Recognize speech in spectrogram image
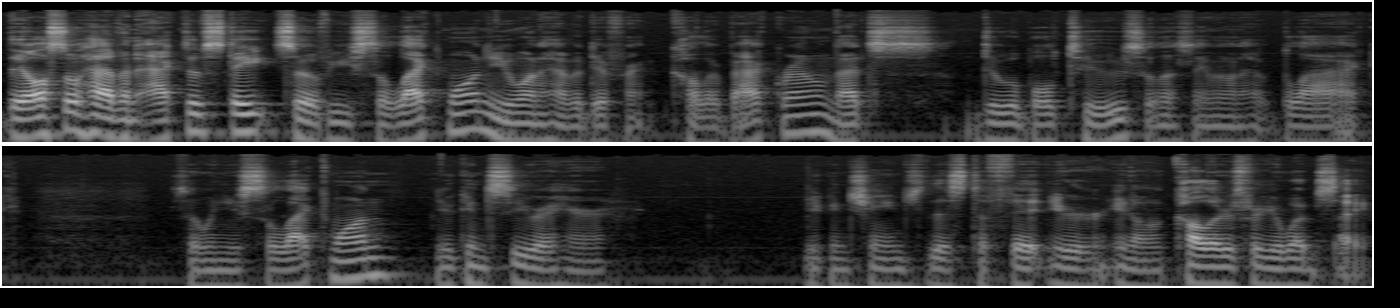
they also have an active state, so if you select one, you want to have a different color background. That's doable too. So let's say we want to have black. So when you select one, you can see right here, you can change this to fit your you know colors for your website.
